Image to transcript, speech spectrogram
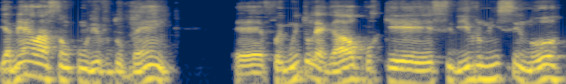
E a minha relação com o livro do bem é, foi muito legal, porque esse livro me ensinou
